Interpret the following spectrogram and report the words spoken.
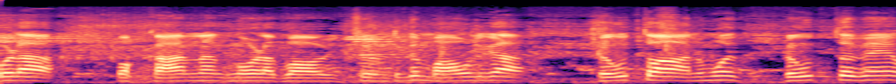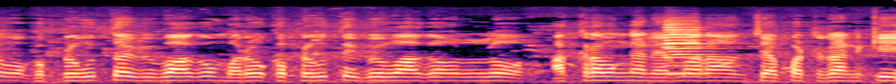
కూడా ఒక కారణం కూడా భావించి ఉంటుంది. మామూలుగా ప్రభుత్వ అనుమతి ప్రభుత్వమే ఒక ప్రభుత్వ విభాగం మరొక ప్రభుత్వ విభాగంలో అక్రమంగా నిర్మాణం చేపట్టడానికి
